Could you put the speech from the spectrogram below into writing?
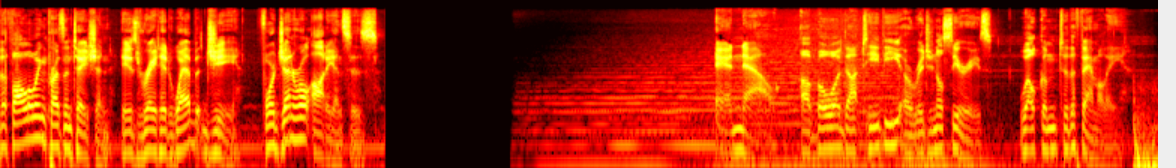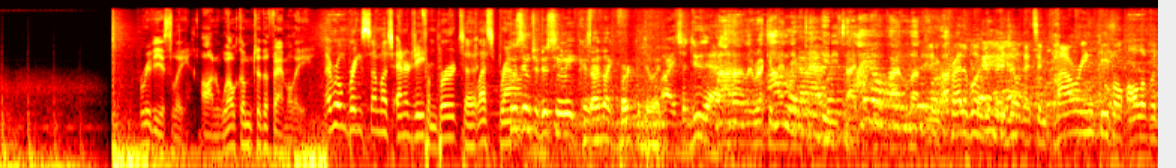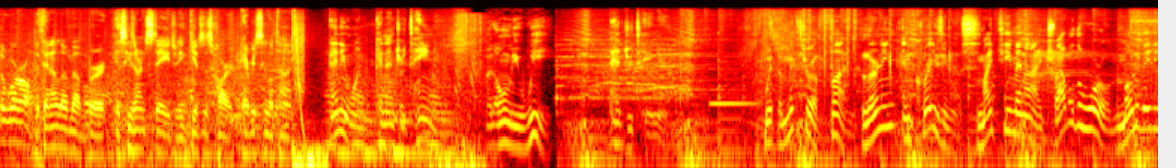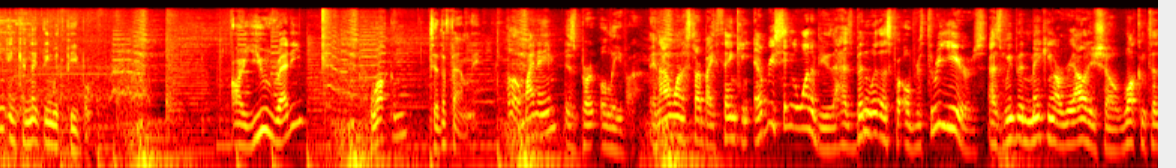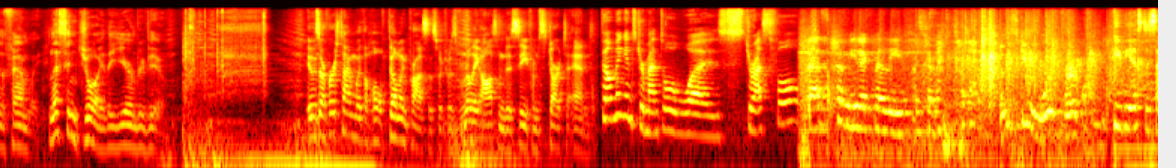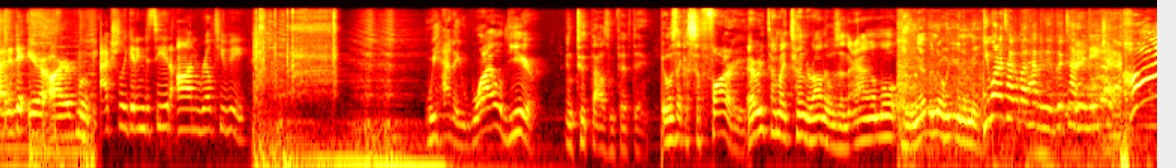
The following presentation is rated Web G for general audiences. And now, a Boa.tv original series. Welcome to the family. Previously on Welcome to the Family. Everyone brings so much energy from Bert to Les Brown. Who's introducing me? Because I'd like Bert to do it. All right, so do that. I highly recommend it to any type of group. I love it. incredible individual that's empowering people all over the world. The thing I love about Bert is he's on stage and he gives his heart every single time. Anyone can entertain you, but only we edutain you. With a mixture of fun, learning, and craziness, my team and I travel the world motivating and connecting with people. Are you ready? Welcome to the family. Hello, my name is Bert Oliva, and I want to start by thanking every single one of you that has been with us for over three years as we've been making our reality show, Welcome to the Family. Let's enjoy the year in review. It was our first time with the whole filming process, which was really awesome to see from start to end. Filming instrumental was stressful. Best comedic relief instrumental. At least give me one third one. PBS decided to air our movie. Actually getting to see it on real TV. We had a wild year in 2015. It was like a safari. Every time I turned around, there was an animal. You never know who you're gonna meet. You want to talk about having a good time in nature?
